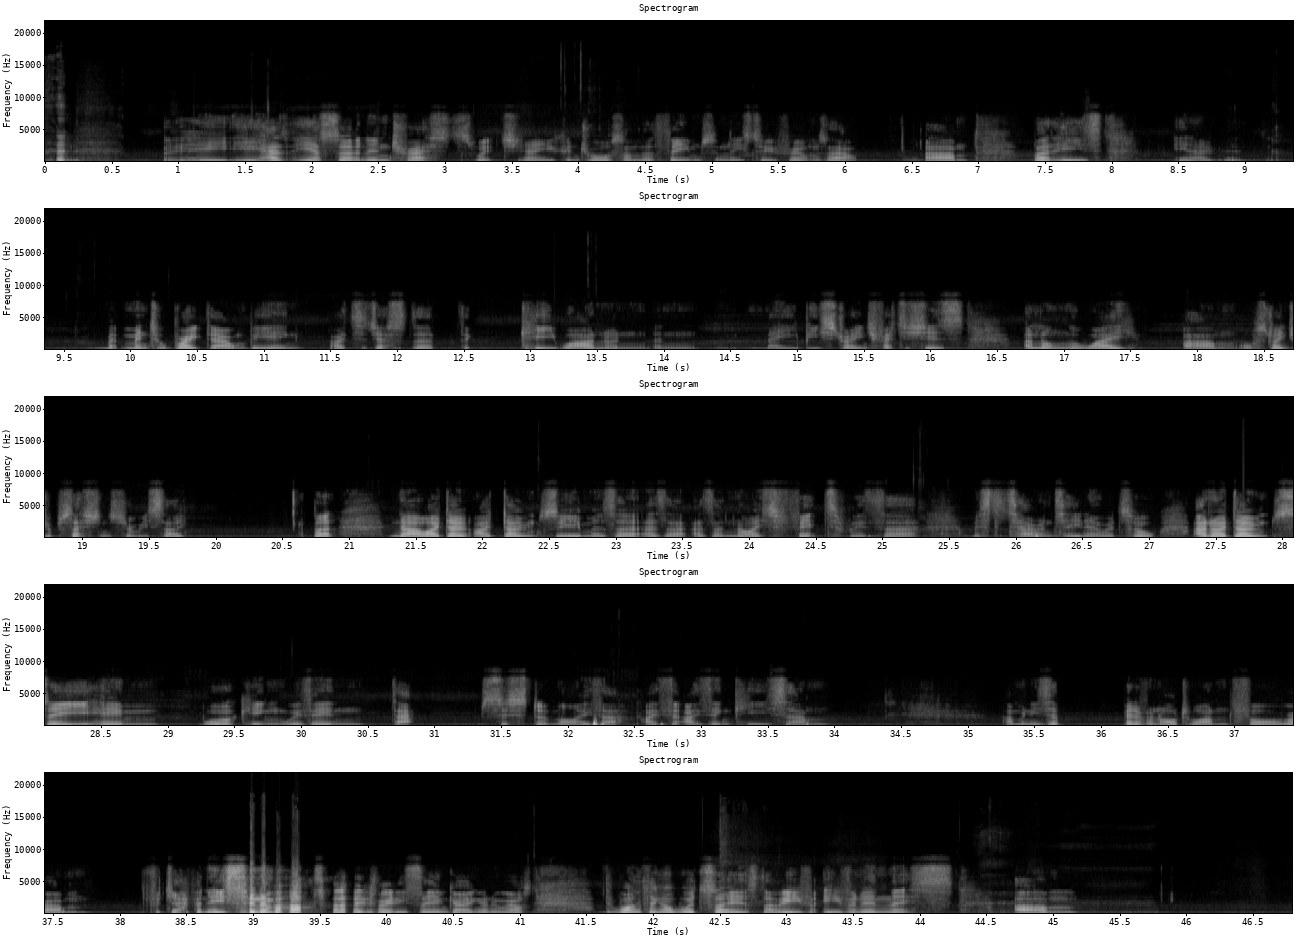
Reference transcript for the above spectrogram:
he he has he has certain interests which you know you can draw some of the themes from these two films out. Um, but he's you know mental breakdown being I'd suggest the the key one and and maybe strange fetishes along the way um, or strange obsessions shall we say but no, I don't. I don't see him as a as a as a nice fit with uh, Mr. Tarantino at all, and I don't see him working within system either. I th- I think he's um, I mean he's a bit of an odd one for um for Japanese cinema. I don't really see him going anywhere else. The one thing I would say is though, even even in this, um,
